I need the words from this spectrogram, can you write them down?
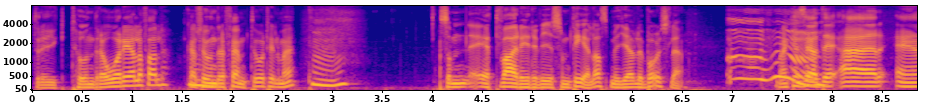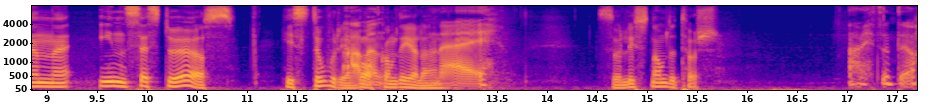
drygt 100 år i alla fall, kanske Mm. 150 år till och med, Mm. som ett vargrevir som delas med Gävleborgs län. Man kan Mhm. säga att det är en incestuös historia Ja, men- bakom det hela. Nej, Så lyssna om du törs. jag vet inte jag.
